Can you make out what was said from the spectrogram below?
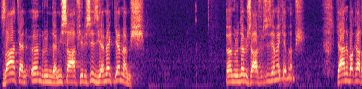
zaten ömründe misafirsiz yemek yememiş. Ömründe misafirsiz yemek yememiş. Yani bakar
